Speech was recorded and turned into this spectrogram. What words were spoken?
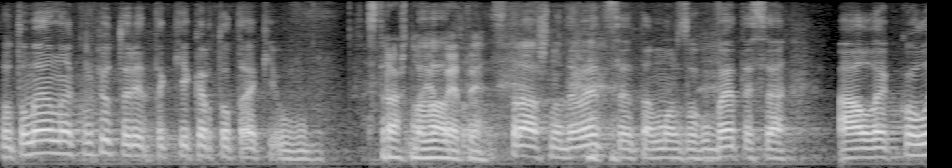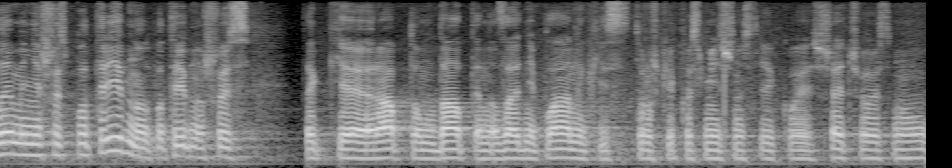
Тобто у мене на комп'ютері такі картотеки Страшно багато. Страшно дивитися, там може загубитися. Але коли мені щось потрібно, потрібно щось таке раптом дати на задній план, якісь трошки космічності якоїсь, ще чогось. Ну,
